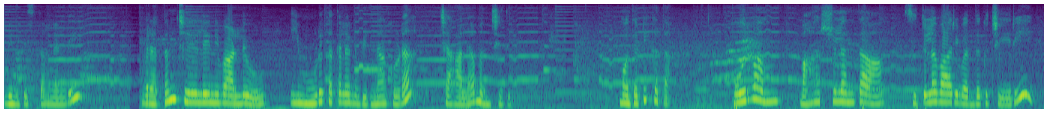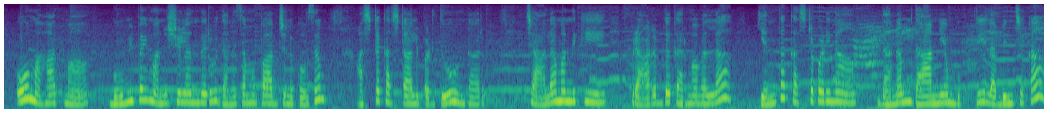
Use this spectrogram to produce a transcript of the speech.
వినిపిస్తానండి. వ్రతం చేయలేని వాళ్ళు ఈ మూడు కథలను విన్నా కూడా చాలా మంచిది. మొదటి కథ. పూర్వం మహర్షులంతా సుతుల వారి వద్దకు చేరి ఓ మహాత్మా భూమిపై మనుషులందరూ ధన సముపార్జన కోసం అష్ట కష్టాలు పడుతూ ఉంటారు. చాలామందికి ప్రారంధ కర్మ వల్ల ఎంత కష్టపడినా ధనం ధాన్యం భుక్తి లభించక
